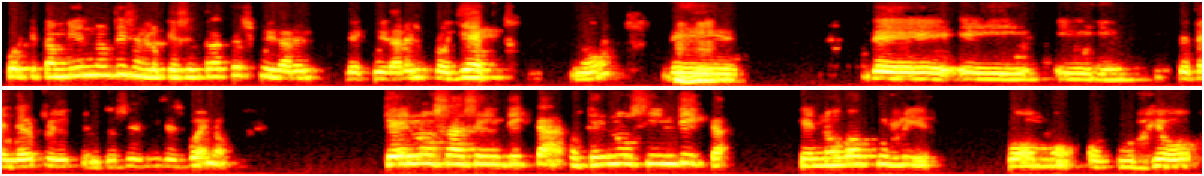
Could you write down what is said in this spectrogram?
Porque también nos dicen, lo que se trata es cuidar el, de cuidar el proyecto, ¿no? De, de eh, eh, defender el proyecto. Entonces dices, bueno, ¿qué nos hace indicar, o qué nos indica que no va a ocurrir como ocurrió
